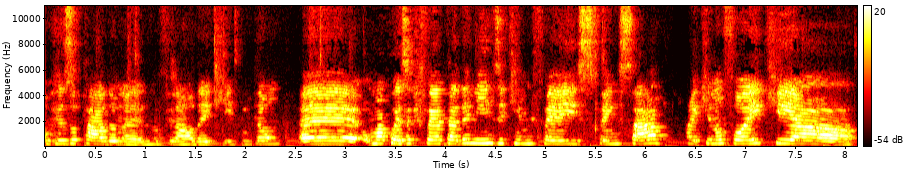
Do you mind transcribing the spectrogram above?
o resultado né, no final da equipe. Então, é, uma coisa que foi até a Denise que me fez pensar é que não foi que a,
